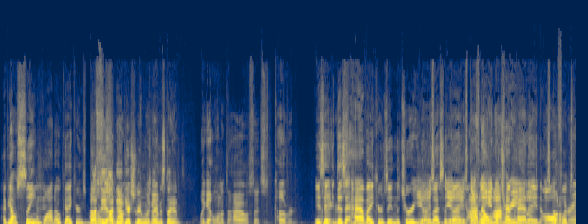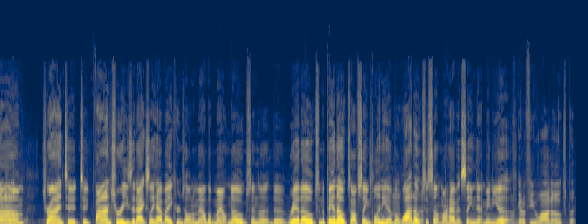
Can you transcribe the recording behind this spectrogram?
Have y'all seen White Oak Acorns? I did. I did I've- yesterday when we we was got- hanging the stand. We got one at the house that's covered. Is it? acres. Does it have acres in the tree Yeah, though? That's the yeah, thing. it's I don't. in the I have tree, had an it's not on the awful ground yet. time trying to to find trees that actually have acorns on them. Now the mountain oaks and the the red oaks and the pin oaks I've seen plenty of, Mm-hmm. but white oaks is something I haven't seen that many of. I've got a few white oaks, but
